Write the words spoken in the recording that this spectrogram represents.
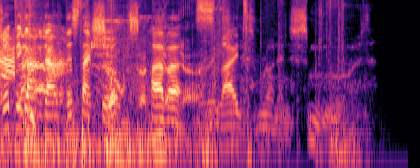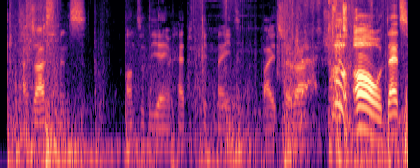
Should be going down this time too. However, zabijania. slight running smooth. adjustments onto the aim had been made by Chera. Which, oh, that's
